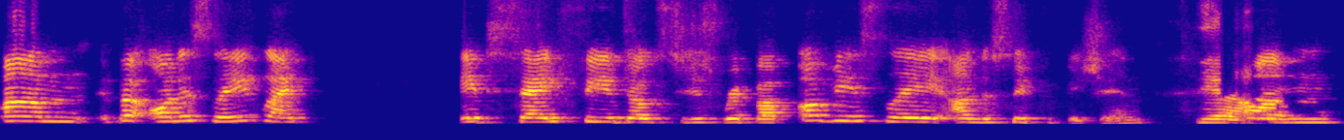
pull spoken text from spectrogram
um, but honestly, like it's safe for your dogs to just rip up, obviously under supervision. Yeah. Um,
